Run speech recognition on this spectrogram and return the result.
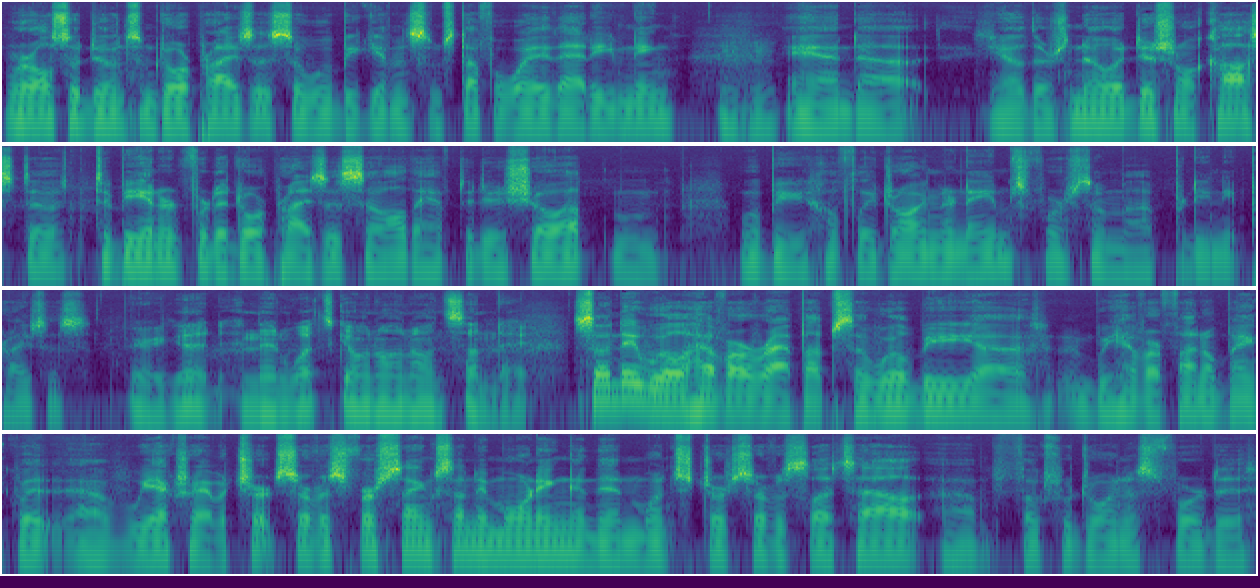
we're also doing some door prizes, so we'll be giving some stuff away that evening, hmm and uh, you know, there's no additional cost to, to be entered for the door prizes, so all they have to do is show up, and we'll be hopefully drawing their names for some uh, pretty neat prizes. Very good. And then what's going on on Sunday? Sunday we'll have our wrap up. So we'll be uh, we have our final banquet. Uh, we actually have a church service first thing Sunday morning, and then once church service lets out, uh, folks will join us for the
